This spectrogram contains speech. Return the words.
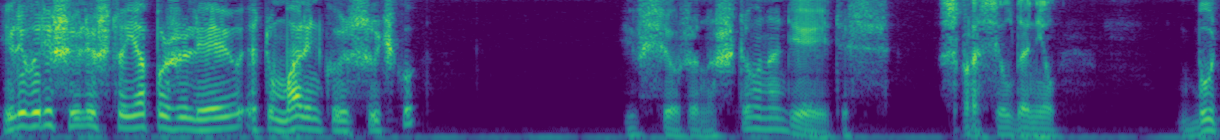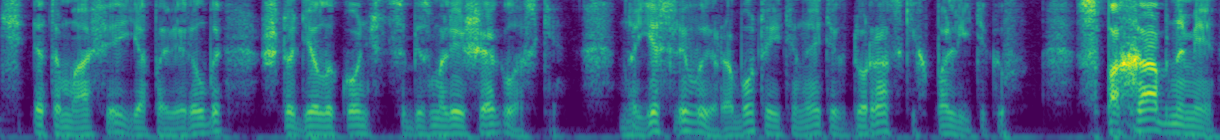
Или вы решили, что я пожалею эту маленькую сучку? — И все же, на что вы надеетесь? — спросил Данил. — Будь это мафия, я поверил бы, что дело кончится без малейшей огласки. Но если вы работаете на этих дурацких политиков с похабными,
